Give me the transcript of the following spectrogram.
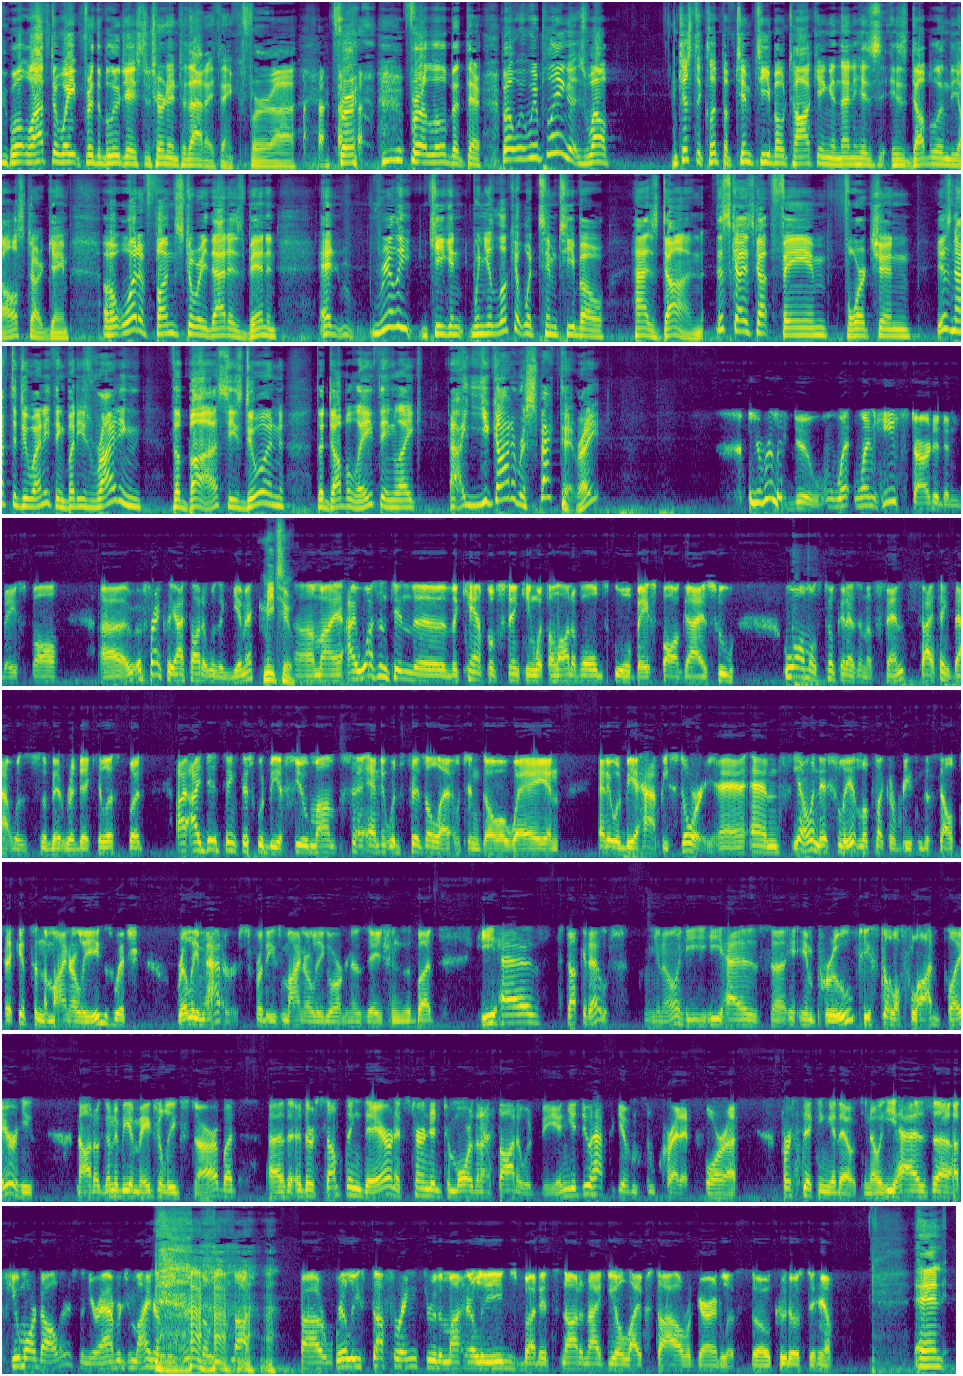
we'll have to wait for the Blue Jays to turn into that, I think, for uh, for for a little bit there. But we're playing as well just a clip of Tim Tebow talking and then his his double in the All Star game about what a fun story that has been. And and really, Keegan, when you look at what Tim Tebow has done, this guy's got fame, fortune. He doesn't have to do anything, but he's riding the bus. He's doing the double A thing. Like uh, you got to respect it, right? You really do. When, he started in baseball. Uh, frankly, I thought it was a gimmick. Me too. Um, I, I wasn't in the, the camp of thinking with a lot of old school baseball guys who who almost took it as an offense. I think that was a bit ridiculous, but I, I did think this would be a few months and it would fizzle out and go away and and it would be a happy story. And, and you know, initially it looked like a reason to sell tickets in the minor leagues, which really matters for these minor league organizations. But he has stuck it out. You know, he he has uh, improved. He's still a flawed player. He's not going to be a major league star, but uh, there's something there, and it's turned into more than I thought it would be. And you do have to give him some credit for uh, for sticking it out. You know, he has uh, a few more dollars than your average minor leaguer, so he's not uh, really suffering through the minor leagues, but it's not an ideal lifestyle regardless. So kudos to him. And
